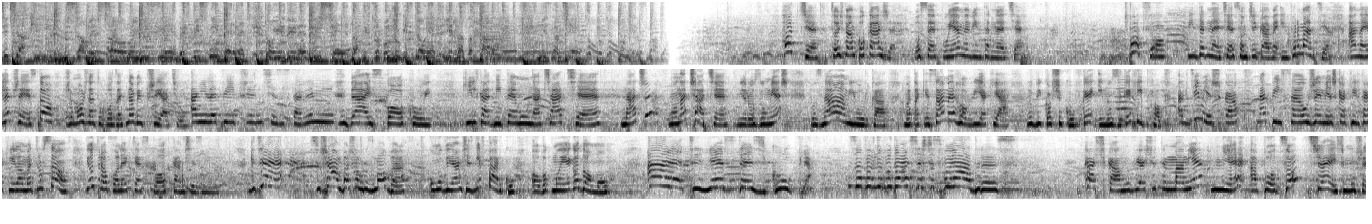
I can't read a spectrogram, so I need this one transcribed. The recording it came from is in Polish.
Sieciaki, ruszamy w szaloną misję Bezpieczny internet to jedyne wyjście Dla tych co po drugiej stronie jedna zasada Nie znam cię, to, to, to, nie rozmawiam Chodźcie, coś wam pokażę, bo surfujemy w internecie. Po co? W internecie są ciekawe informacje, a najlepsze jest to, że można tu poznać nowych przyjaciół. A nie lepiej przyjąć się ze starymi? Daj spokój. Kilka dni temu na czacie. Na czym? No na czacie, nie rozumiesz? Poznałam Jurka. Ma takie same hobby jak ja. Lubi koszykówkę i muzykę hip-hop. A gdzie mieszka? Napisał, że mieszka kilka kilometrów stąd. Jutro po lekcjach spotkam się z nim. Gdzie? Słyszałam waszą rozmowę. Umówiłam się z nim w parku, obok mojego domu. Ale ty jesteś głupia. Zapewne podałaś jeszcze swój adres. Kaśka, mówiłaś o tym mamie? Nie, a po co? Cześć, muszę.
